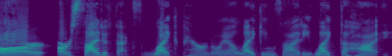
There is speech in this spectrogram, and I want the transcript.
are are side effects like paranoia, like anxiety, like the high.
